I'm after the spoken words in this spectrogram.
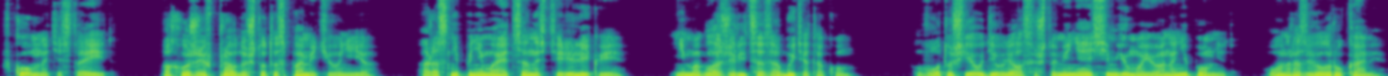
«В комнате стоит. Похоже, и вправду что-то с памятью у нее. Раз не понимает ценности реликвии. Не могла жрица забыть о таком. Вот уж я удивлялся, что меня и семью мою она не помнит. Он развел руками.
